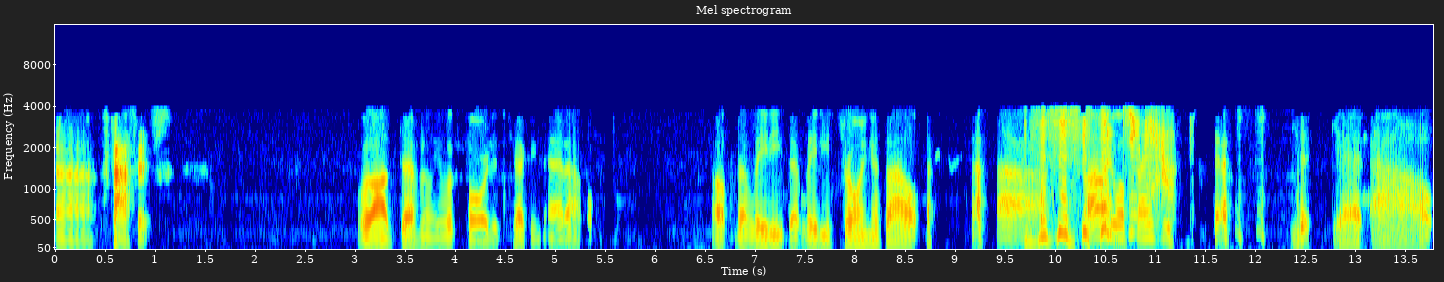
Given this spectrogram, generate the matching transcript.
uh, facets. Well, I'll definitely look forward to checking that out. Oh, that lady, that lady's throwing us out. All right, well, Get thank you. Get out.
